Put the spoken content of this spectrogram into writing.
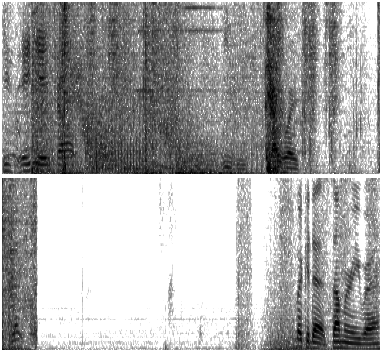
He's 88 crack. Easy. Light work. Look at that summary, bruh.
